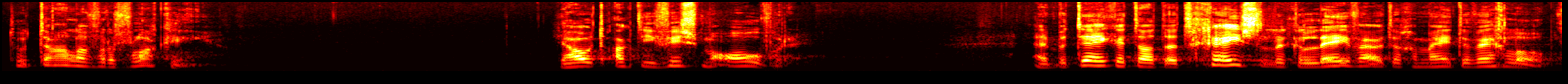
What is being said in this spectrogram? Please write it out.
Totale vervlakking. Je houdt activisme over. En het betekent dat het geestelijke leven uit de gemeente wegloopt.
